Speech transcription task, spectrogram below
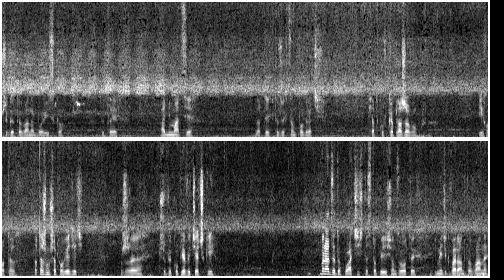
Przygotowane boisko. Tutaj animacje dla tych, którzy chcą pograć w siatkówkę plażową i hotel. To też muszę powiedzieć, że przy wykupie wycieczki radzę dopłacić te 150 zł i mieć gwarantowany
